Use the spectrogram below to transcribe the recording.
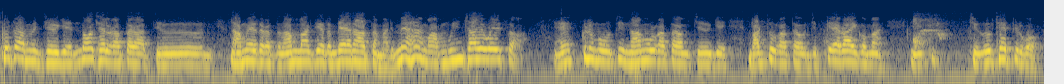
그 다음에 저기 노새를 갖다가 저 나무에다 갖다 남막에다 매놨단 말이야. 매하면 막 무슨 자유가 있어. 예? 그러면 어떻게 나무를 갖다가 저기 말뚝을 갖다가 이제 빼가지고 막저 없애피고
